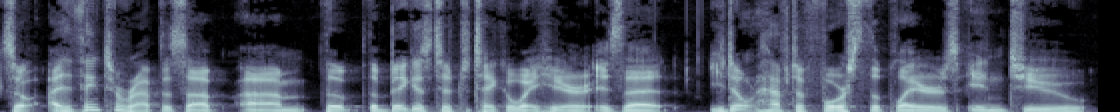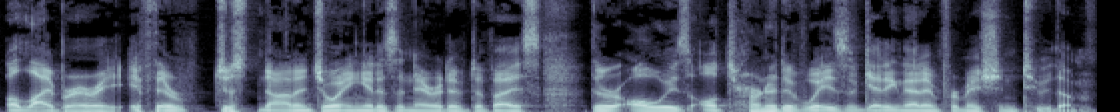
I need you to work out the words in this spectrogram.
so I think to wrap this up, um, the the biggest tip to take away here is that you don't have to force the players into a library if they're just not enjoying it as a narrative device. There are always alternative ways of getting that information to them.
